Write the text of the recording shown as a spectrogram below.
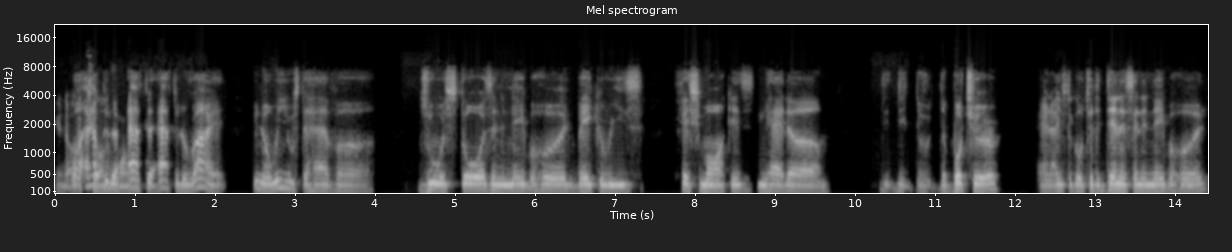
You know, well the after the after after the riot you know we used to have uh jewish stores in the neighborhood bakeries fish markets you had um the, the, the butcher and i used to go to the dentist in the neighborhood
